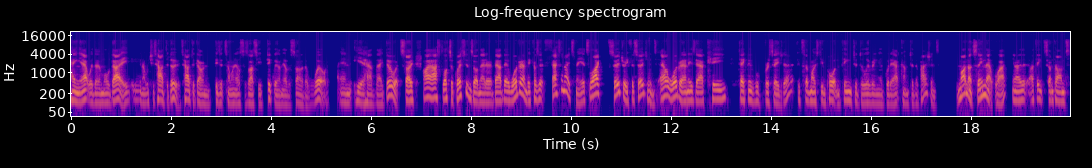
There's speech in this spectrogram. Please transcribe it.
hanging out with them all day, you know, which is hard to do. It's hard to go and visit someone else's ICU, particularly on the other side of the world, and hear how they do it. So I asked lots of questions on that about their ward round because it fascinates me. It's like surgery for surgeons. Our ward round is our key technical procedure. It's the most important thing to delivering a good outcome to the patients. It might not seem that way. You know, I think sometimes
